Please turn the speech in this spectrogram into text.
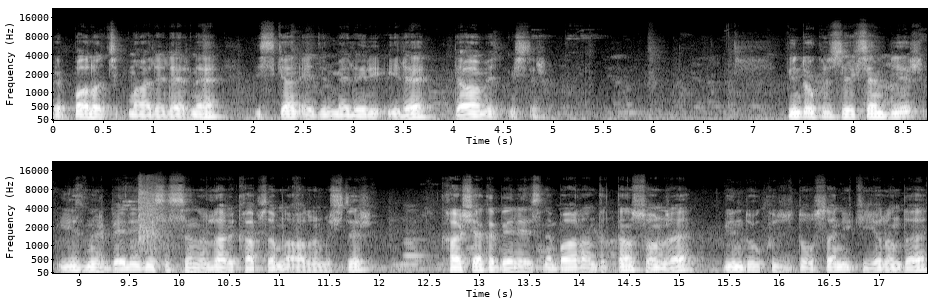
ve Balacık mahallelerine iskan edilmeleri ile devam etmiştir. 1981 İzmir Belediyesi sınırları kapsamına alınmıştır. Karşıyaka Belediyesi'ne bağlandıktan sonra 1992 yılında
